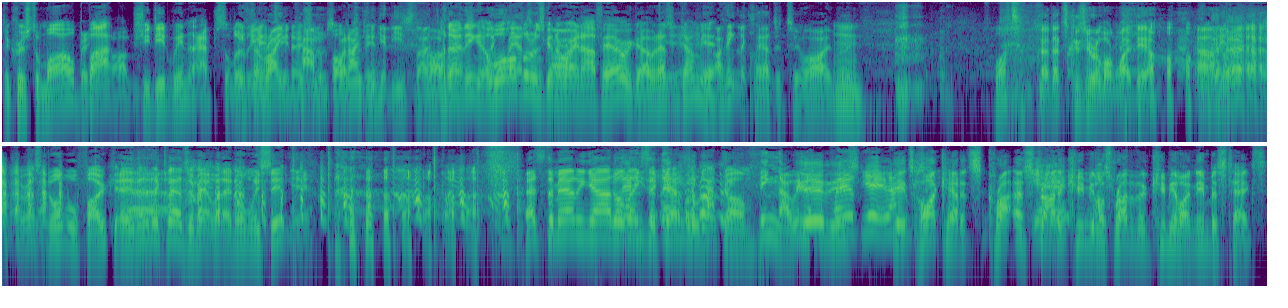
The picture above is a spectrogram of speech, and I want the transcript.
the Crystal Mile, Beg but she did win. If Absolutely. the rain Antino should have comes, I don't think in. it is though. I don't think. The Well, I thought it was going to rain half hour ago and it hasn't Yeah, come yet. I think the clouds are too high. But hmm. What? No, that's because you're a long way down. Oh, yeah. For us normal folk, uh, the, the clouds are about where they normally sit. yeah. That's the mounting yard. All That thanks is to a- that is a capital.com. thing though, isn't yeah, it? it The clouds- is. Yeah, it's high 100%. count. It's cra- uh, stratocumulus Yeah. rather than cumulonimbus tags.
